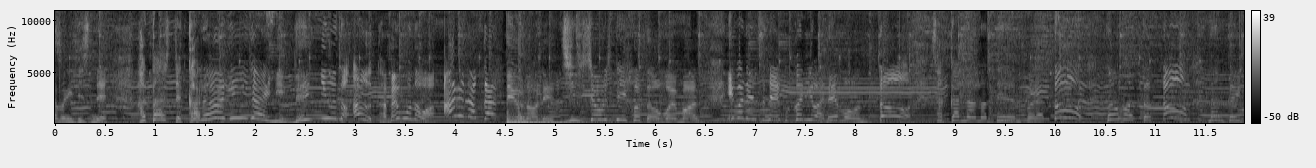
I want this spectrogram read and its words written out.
ためにですね。果たして唐揚げ以外に練乳の合う食べ物はあるのかっていうのをね実証していこうと思います。今ですねここにはレモンと魚の天ぷらとトマトとなんか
